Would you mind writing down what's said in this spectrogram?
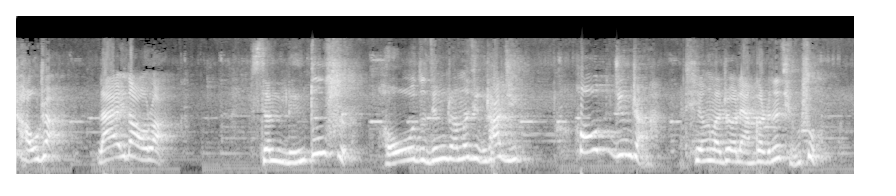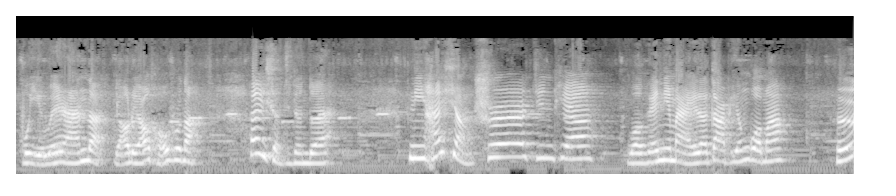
吵着来到了森林都市猴子警长的警察局。猴子警长啊听了这两个人的请述，不以为然的摇了摇头，说道：“哎，小鸡墩墩，你还想吃今天我给你买的大苹果吗？”嗯，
